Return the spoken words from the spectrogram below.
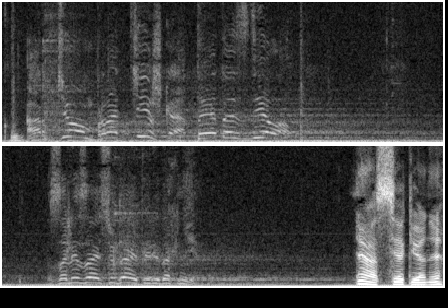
Gut. Артем, братишка, ты это сделал! Залезай сюда и передохни. Ja, sehr gerne.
